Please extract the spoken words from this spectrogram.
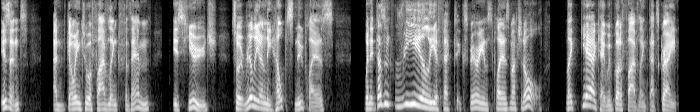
isn't, and going to a five link for them is huge. So it really only helps new players when it doesn't really affect experienced players much at all. Like, yeah, okay, we've got a five link, that's great.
